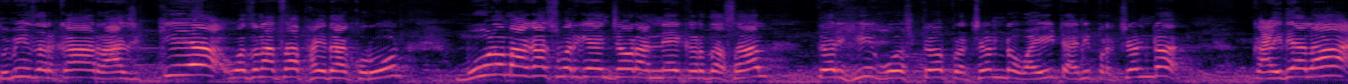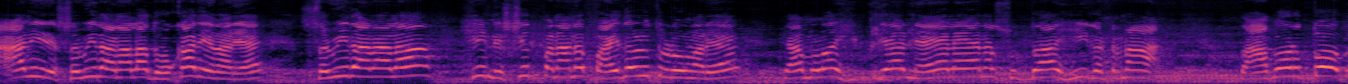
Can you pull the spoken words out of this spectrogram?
तुम्ही जर का राजकीय वजनाचा फायदा करून मूळ मागासवर्गीयांच्यावर अन्याय करत असाल तर ही गोष्ट प्रचंड वाईट आणि प्रचंड कायद्याला आणि संविधानाला धोका देणारी आहे. संविधानाला ही निश्चितपणानं पायदळी तुडवणारी आहे. त्यामुळं इथल्या न्यायालयानं सुद्धा ही घटना ताबडतोब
